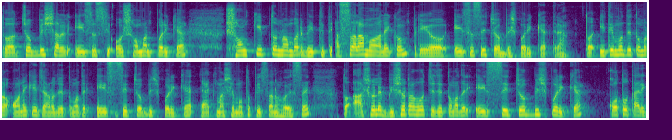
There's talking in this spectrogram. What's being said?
দু সালের এইচএসসি ও সমান পরীক্ষা সংক্ষিপ্ত নম্বর ভিত্তিতে। আসসালামু আলাইকুম, প্রিয় এইচএসসি চব্বিশ পরীক্ষার্থীরা। তো ইতিমধ্যে তোমরা অনেকেই জানো যে তোমাদের এইচএসসি চব্বিশ পরীক্ষা এক মাসের মতো পিছানো হয়েছে। তো আসলে বিষয়টা হচ্ছে যে তোমাদের এইচএসসি চব্বিশ পরীক্ষা কত তারিখ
